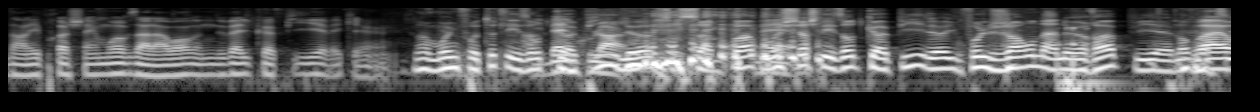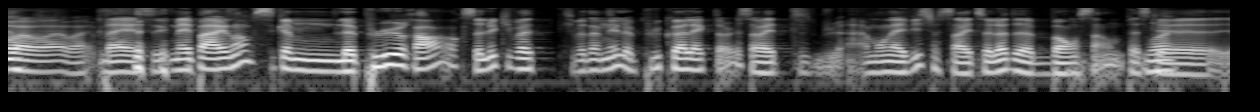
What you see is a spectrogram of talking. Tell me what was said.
dans les prochains mois, vous allez avoir une nouvelle copie avec un. Non, moi, il me faut toutes les Ah, autres copies là, sur Pop. Mais- Moi, je cherche les autres copies. Là. Il me faut le jaune en Europe puis euh, l'autre Ouais, ouais, ouais, ouais. Ben, mais par exemple, c'est comme le plus rare, celui qui va, qui va devenir le plus collector, ça va être, à mon avis, ça, va être celui-là de Bon Sang, parce Ouais. que euh,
